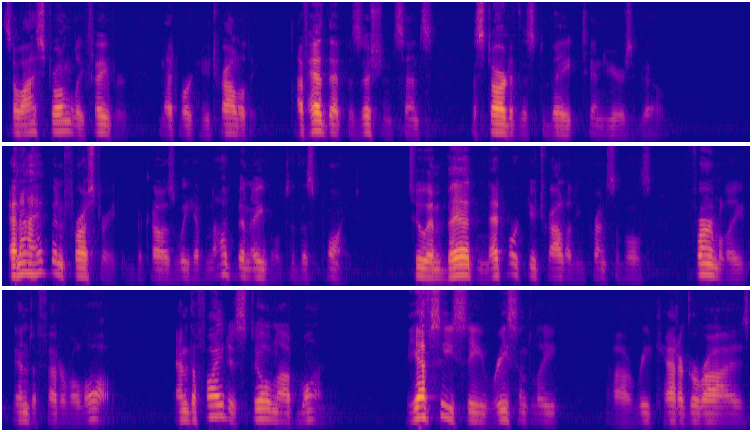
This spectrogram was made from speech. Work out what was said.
So I strongly favor network neutrality. I've had that position since the start of this debate 10 years ago. And I have been frustrated because we have not been able to this point to embed network neutrality principles firmly into federal law. And the fight is still not won. The FCC recently uh, recategorized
